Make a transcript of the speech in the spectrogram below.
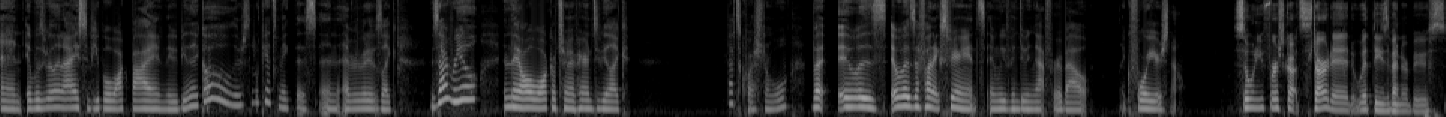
And it was really nice, and people walk by and they would be like, "Oh, there's little kids make this," and everybody was like, "Is that real?" And they all walk up to my parents and be like, "That's questionable," but it was it was a fun experience, and we've been doing that for about like four years now. So when you first got started with these vendor booths,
